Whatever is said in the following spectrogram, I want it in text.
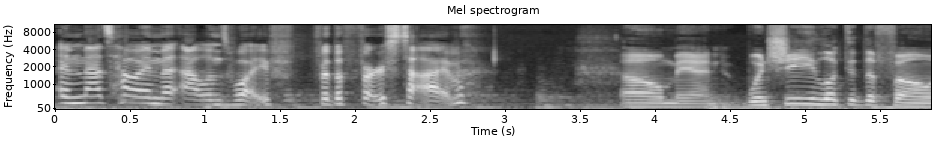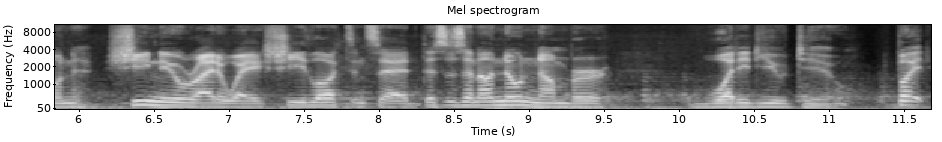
and that's how I met Alan's wife for the first time. Oh man. When she looked at the phone, she knew right away. She looked and said, This is an unknown number. What did you do? But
